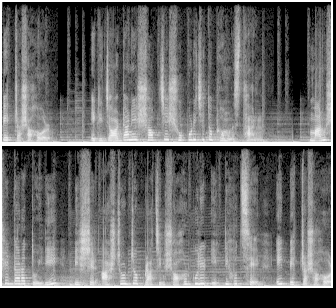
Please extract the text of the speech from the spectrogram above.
পেট্রা শহর। এটি জর্ডানের সবচেয়ে সুপরিচিত ভ্রমণ স্থান মানুষের দ্বারা তৈরি বিশ্বের আশ্চর্য প্রাচীন শহরগুলির একটি হচ্ছে এই পেট্রা শহর।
